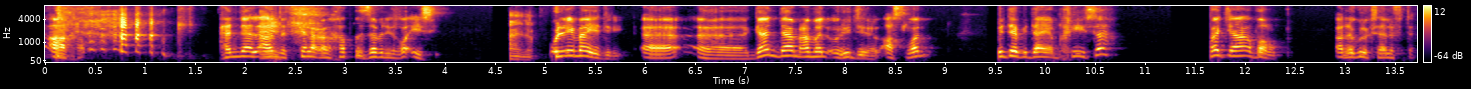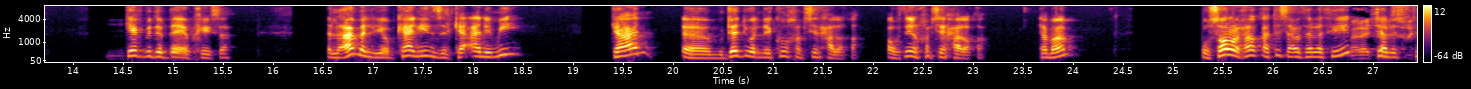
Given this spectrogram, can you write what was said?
آخر إحنا الآن إيه. نتكلم عن الخط الزمني الرئيسي حلو واللي ما يدري آه آه جاندام عمل أوريجينال أصلا بدأ بداية مخيسة فجأة ضرب أنا أقول لك سالفته كيف بدأ بداية مخيسة؟ العمل اليوم كان ينزل كأنمي كان آه مجدول إنه يكون 50 حلقة أو 52 حلقة. تمام؟ وصلوا الحلقة 39 معليش جلس؟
